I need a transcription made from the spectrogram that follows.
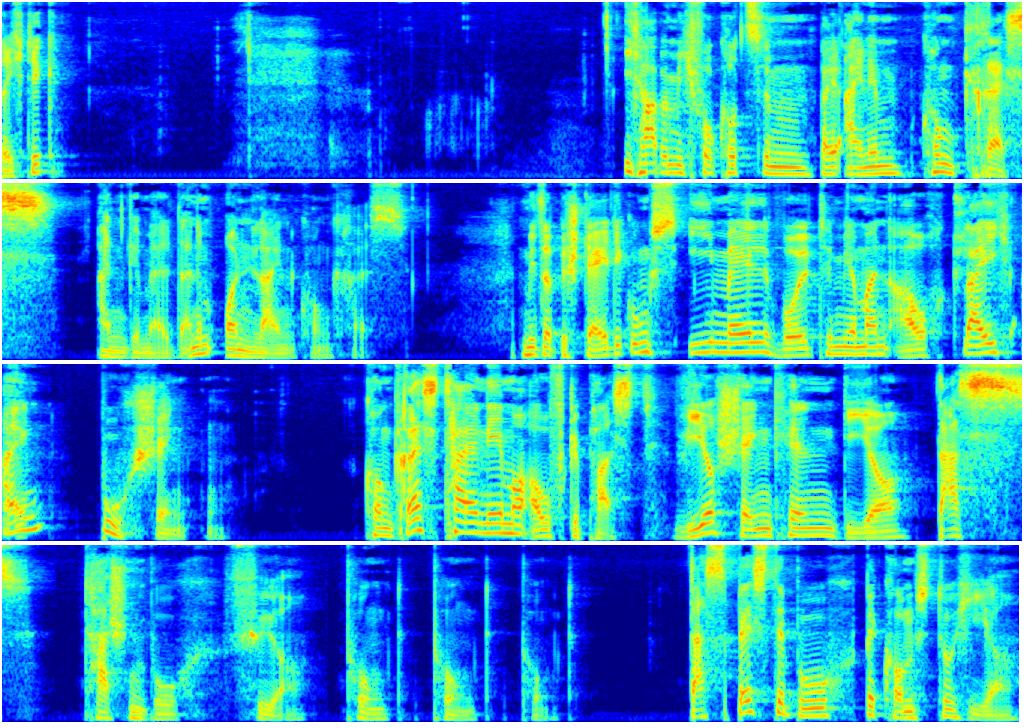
richtig? Ich habe mich vor kurzem bei einem Kongress angemeldet, einem Online-Kongress. Mit der Bestätigungs-E-Mail wollte mir man auch gleich ein Buch schenken. Kongressteilnehmer aufgepasst, wir schenken dir das Taschenbuch für Punkt, Punkt, Punkt. Das beste Buch bekommst du hier.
